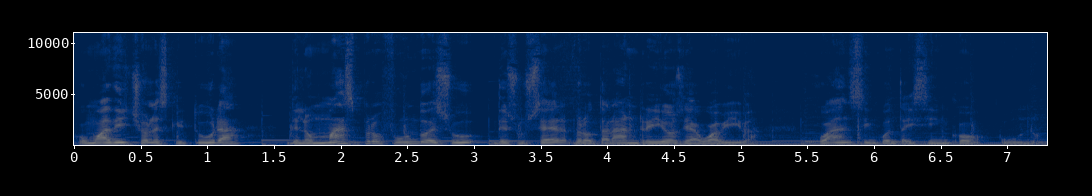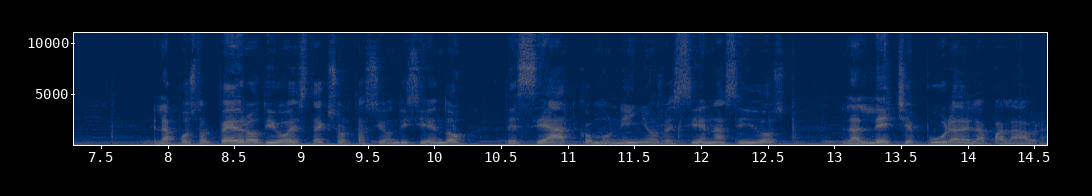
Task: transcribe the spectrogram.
como ha dicho la Escritura, de lo más profundo de su, de su ser brotarán ríos de agua viva. Juan 55.1. El apóstol Pedro dio esta exhortación diciendo, Desead como niños recién nacidos la leche pura de la palabra,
